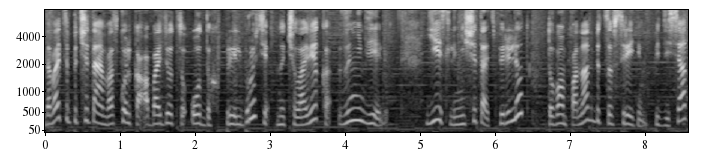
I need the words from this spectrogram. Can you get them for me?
Давайте почитаем, во сколько обойдется отдых при Эльбрусе на человека за неделю. Если не считать перелет, то вам понадобится в среднем 50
